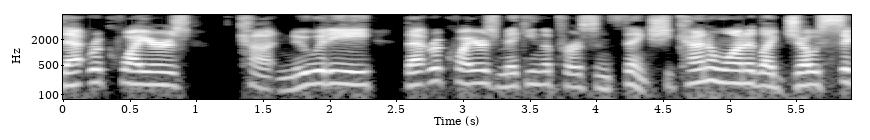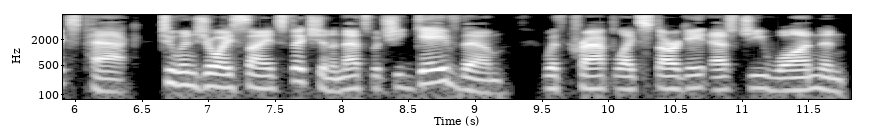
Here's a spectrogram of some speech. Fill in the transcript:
that requires continuity. That requires making the person think. She kind of wanted like Joe Sixpack to enjoy science fiction, and that's what she gave them with crap like Stargate SG1 and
